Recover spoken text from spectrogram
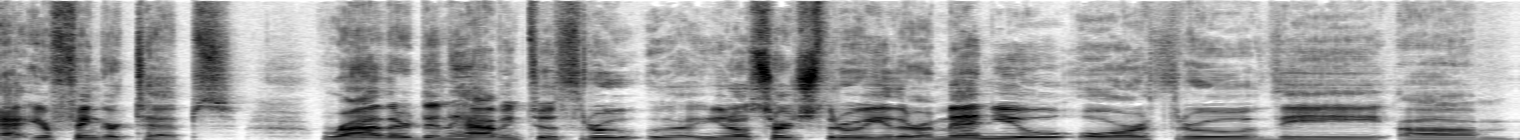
at your fingertips rather than having to through you know search through either a menu or through the um,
